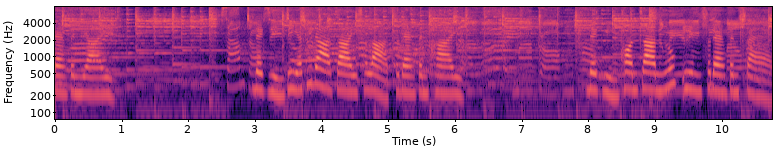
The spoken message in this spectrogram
ดงเป็นใยเด็กหญิงปิยธิดาใจฉลาดแสดงเป็นภัย เด็กหญิงพรจันทร์ลูกอินแสดงเป็นแสด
